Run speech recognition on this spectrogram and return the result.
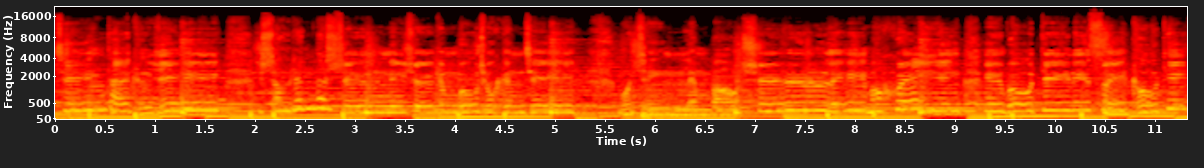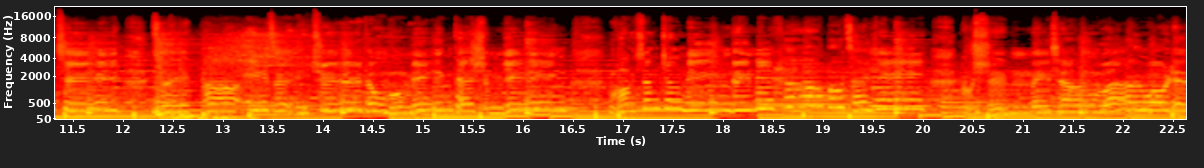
静太刻意，伤人的是你却看不出痕迹。我尽量保持礼貌回应，也不替你随口提起。最怕一字一句都莫名太生硬，妄想证明对你毫不在意。故事没讲完，我仍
